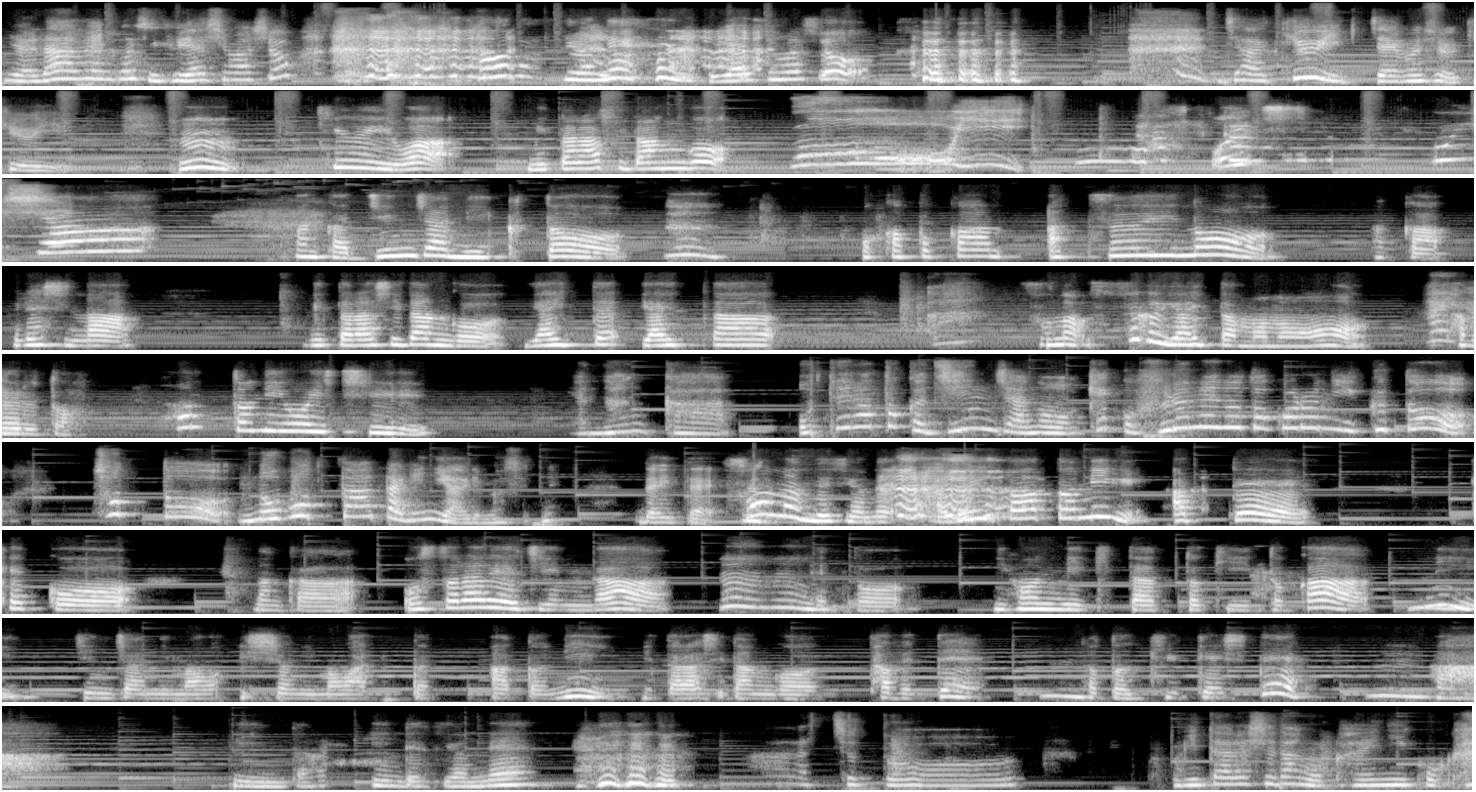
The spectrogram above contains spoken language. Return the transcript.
いやラーメン女子増やしましょうそうですよね。増やしましょじゃあ9位いっちゃいましょう9位う。うん。9位は、みたらし団子。おーい。おい。しい。おい。しい。なんか神社に行くと、うんポカポカ熱い。の、なんかフレッシュなみたらし団子焼い。て、焼い。た、そのすぐ焼い。たものを食べると、本当に美味しい。い。やなんかお寺とか神社の結構古めのところに行くとちょっと登ったあたりにありますよね大体そうなんですよね。歩いた後にあって、結構、なんか、オーストラリア人が、うんうんえっと、日本に来た時とかに神社に、ま、一緒に回った後にみたらし団子を食べて、うんちょっと休憩して、うんああ、いいんだ、いいんですよね。あちょっとみたらし団子買いに行こうか。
